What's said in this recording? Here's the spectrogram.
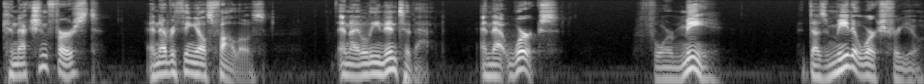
connection first and everything else follows and I lean into that. And that works for me. It doesn't mean it works for you.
